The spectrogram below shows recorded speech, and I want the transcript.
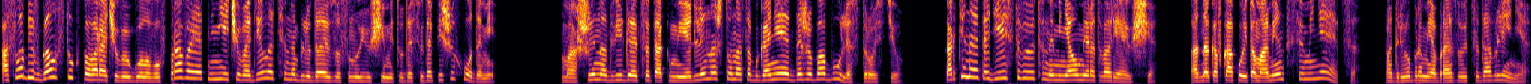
Ослабив галстук, поворачиваю голову вправо и от нечего делать наблюдаю за снующими туда-сюда пешеходами. Машина двигается так медленно, что нас обгоняет даже бабуля с тростью. Картина эта действует на меня умиротворяюще. Однако в какой-то момент все меняется. Под ребрами образуется давление.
